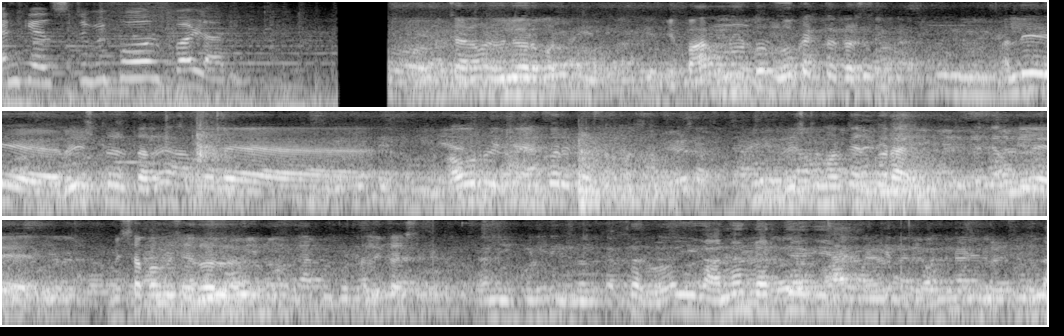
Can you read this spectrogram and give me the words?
NKS TV four Ballari. ವಿಚಾರ ಮಾಡಿ ವಿಲೇವಾರಿ ಮಾಡ್ತೀವಿ ಈ ಫಾರ್ಮ್ ನೋಡಿದ್ರು ಲೋಕಾಯುಕ್ತ ಕಳಿಸ್ತೀವಿ ಅಲ್ಲಿ ರಿಜಿಸ್ಟರ್ ಇರ್ತಾರೆ ಆಮೇಲೆ ಅವರು ಎನ್ಕ್ವೈರಿ ಕಳಿಸ್ತಾರೆ ಮತ್ತೆ ರಿಜಿಸ್ಟರ್ ಮಾಡ್ಕೊಂಡು ಎನ್ಕ್ವೈರಿ ಆಗಿ. ಯಾಕಂದ್ರೆ ಮಿಸ್ ಅಪರ್ಮೇಶನ್ ಇರೋದಿಲ್ಲ. ಅಲ್ಲಿ ಕಳಿಸ್ತೀವಿ ಸರ್ ಈಗ ಹನ್ನೊಂದು ಅರ್ಜಿಯಾಗಿ ಇಲ್ಲ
